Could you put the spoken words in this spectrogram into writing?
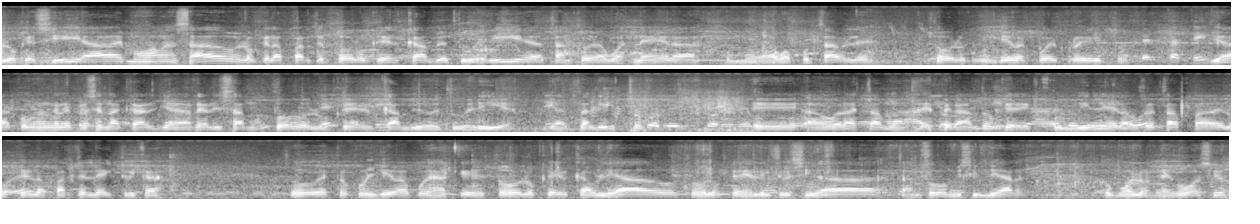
Lo que sí ya hemos avanzado, lo que es la parte, todo lo que es el cambio de tubería, tanto de aguas negras como agua potable, todo lo que conlleva todo el proyecto. Ya con la empresa Nacal ya realizamos todo lo que es el cambio de tubería, ya está listo. Eh, ahora estamos esperando que culmine la otra etapa de lo que es la parte eléctrica. Todo esto conlleva pues a que todo lo que es el cableado, todo lo que es electricidad, tanto domiciliar como los negocios,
